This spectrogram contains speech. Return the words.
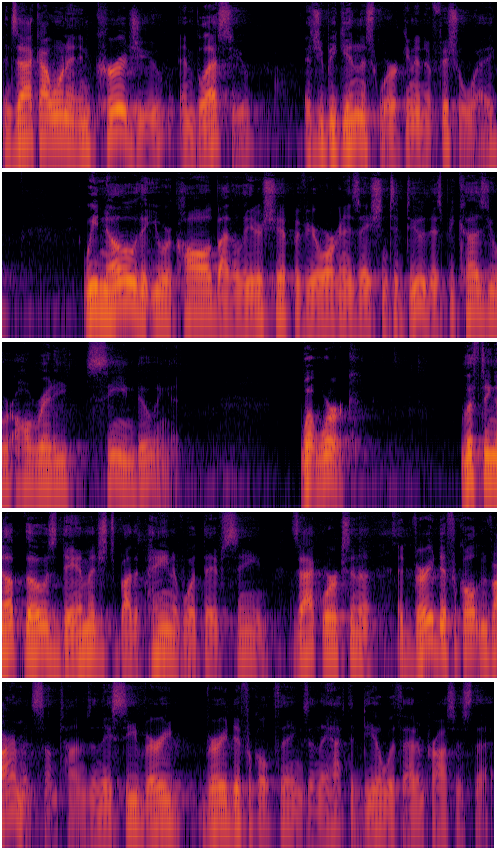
And Zach, I want to encourage you and bless you as you begin this work in an official way. We know that you were called by the leadership of your organization to do this because you were already seen doing it. What work? Lifting up those damaged by the pain of what they've seen. Zach works in a, a very difficult environment sometimes, and they see very, very difficult things, and they have to deal with that and process that.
